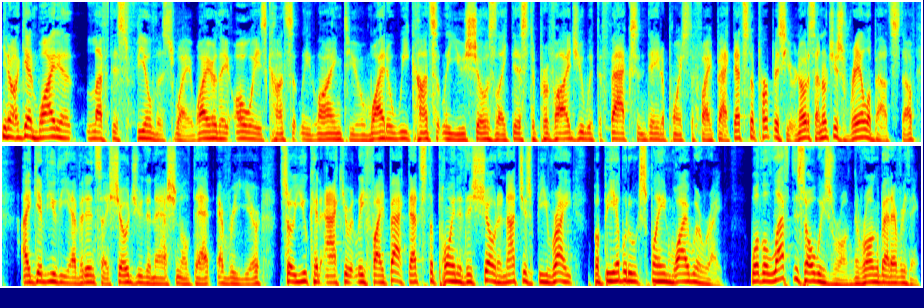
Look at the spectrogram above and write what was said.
You know, again, why do leftists feel this way? Why are they always constantly lying to you? And why do we constantly use shows like this to provide you with the facts and data points to fight back? That's the purpose here. Notice I don't just rail about stuff. I give you the evidence. I showed you the national debt every year so you can accurately fight back. That's the point of this show to not just be right, but be able to explain why we're right. Well, the left is always wrong. They're wrong about everything.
